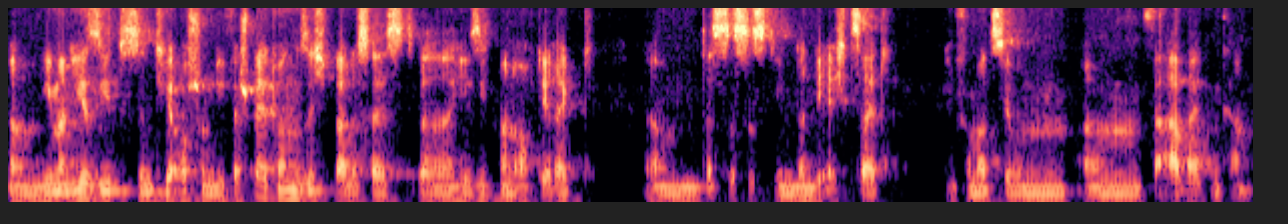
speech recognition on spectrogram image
Ähm, wie man hier sieht, sind hier auch schon die Verspätungen sichtbar. Das heißt, äh, hier sieht man auch direkt, dass das System dann die Echtzeitinformationen verarbeiten kann.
